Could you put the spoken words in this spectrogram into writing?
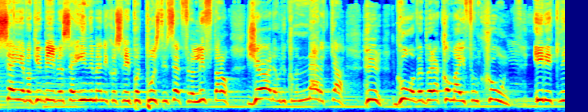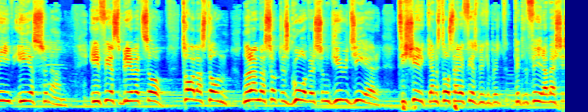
Säger vad Bibeln säger in i människors liv på ett positivt sätt för att lyfta dem. Gör det och du kommer märka hur gåvor börjar komma i funktion i ditt liv i Jesu namn. I Efesierbrevet så talas det om några andra sorters gåvor som Gud ger till kyrkan. Det står så här i Efesierbrevet kapitel 4, vers,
